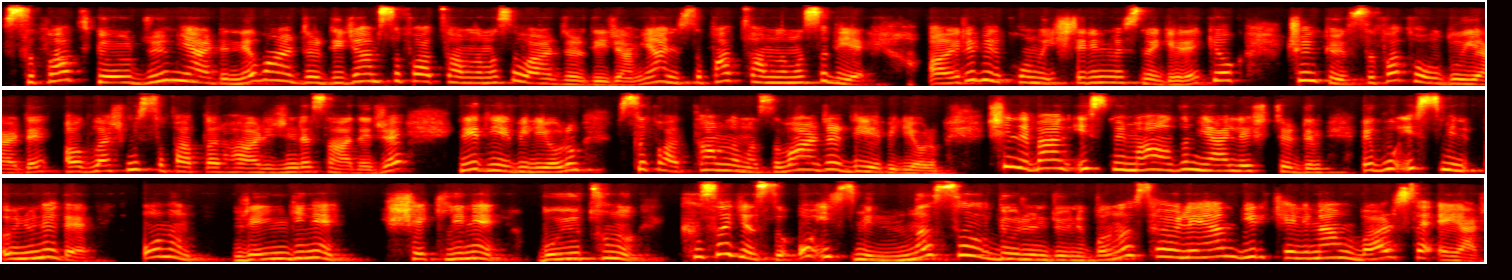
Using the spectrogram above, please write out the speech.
sıfat gördüğüm yerde ne vardır diyeceğim sıfat tamlaması vardır diyeceğim. Yani sıfat tamlaması diye ayrı bir konu işlenilmesine gerek yok. Çünkü sıfat olduğu yerde adlaşmış sıfatlar haricinde sadece ne diyebiliyorum? Sıfat tamlaması vardır diyebiliyorum. Şimdi ben ismimi aldım yerleştirdim ve bu ismin önüne de onun rengini, şeklini, boyutunu, kısacası o ismin nasıl göründüğünü bana söyleyen bir kelimem varsa eğer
